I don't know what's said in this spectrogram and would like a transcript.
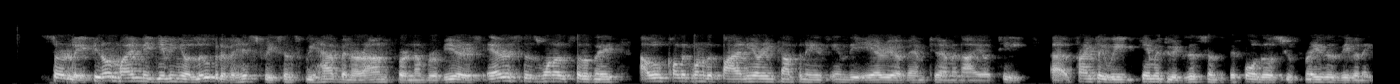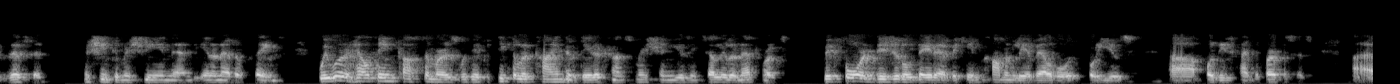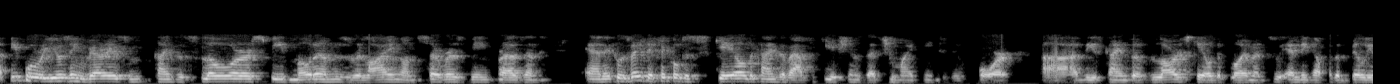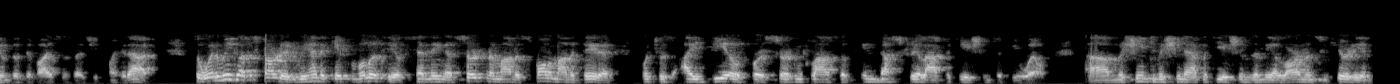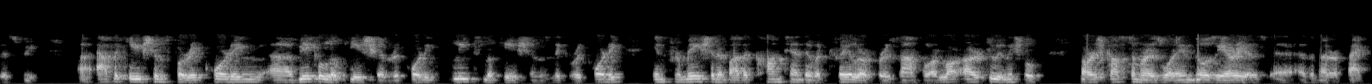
Certainly. If you don't mind me giving you a little bit of a history, since we have been around for a number of years, Aeris is one of the sort of the, I will call it one of the pioneering companies in the area of M2M and IoT. Uh, frankly, we came into existence before those two phrases even existed, machine to machine and the Internet of Things we were helping customers with a particular kind of data transmission using cellular networks before digital data became commonly available for use uh, for these kinds of purposes. Uh, people were using various kinds of slower speed modems, relying on servers being present, and it was very difficult to scale the kinds of applications that you might need to do for uh, these kinds of large scale deployments, we ending up with billions of devices, as you pointed out. So when we got started, we had a capability of sending a certain amount, a small amount of data, which was ideal for a certain class of industrial applications, if you will. Uh, machine to machine applications in the alarm and security industry, uh, applications for recording uh, vehicle location, recording fleet locations, like recording information about the content of a trailer, for example. Our, our two initial large customers were in those areas, uh, as a matter of fact.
